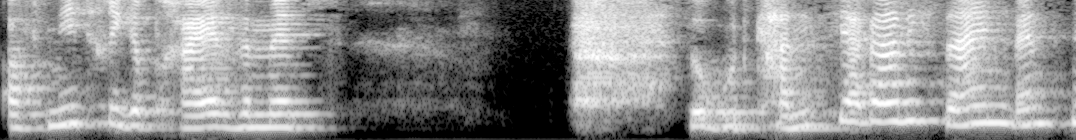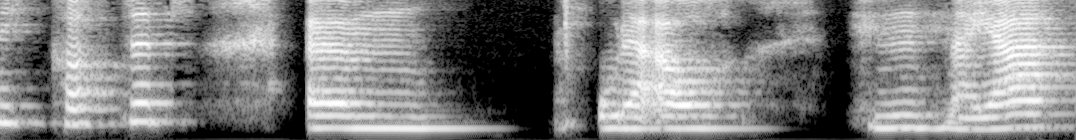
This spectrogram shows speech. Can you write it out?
oft niedrige Preise mit so gut kann es ja gar nicht sein, wenn es nichts kostet. Ähm, oder auch, hm, naja,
